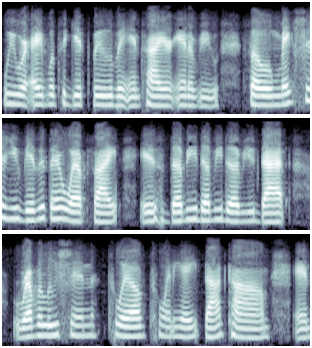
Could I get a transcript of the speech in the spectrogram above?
we were able to get through the entire interview. So make sure you visit their website. It's www.revolution1228.com and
